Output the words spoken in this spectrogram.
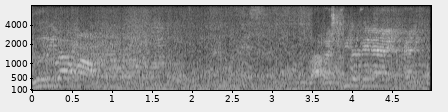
Duri Baumann. Wahre Spielerwille.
